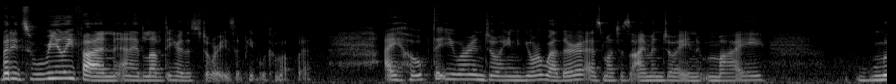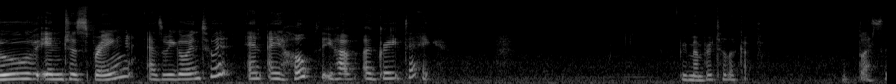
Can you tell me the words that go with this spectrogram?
but it's really fun and I'd love to hear the stories that people come up with. I hope that you are enjoying your weather as much as I'm enjoying my move into spring as we go into it. And I hope that you have a great day. Remember to look up. Blessed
